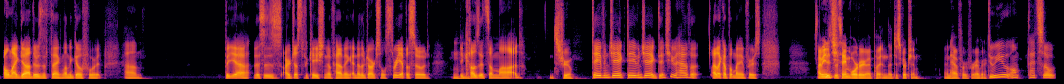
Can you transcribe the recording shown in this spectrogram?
oh my god, there's the thing. Let me go for it. Um, but yeah, this is our justification of having another Dark Souls 3 episode Mhm. because it's a mod. it's true. Dave and Jake, Dave and Jake, didn't you have a. I like I put my name first. I mean, Did it's you- the same order I put in the description and have for forever. Do you? Um, that's so.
